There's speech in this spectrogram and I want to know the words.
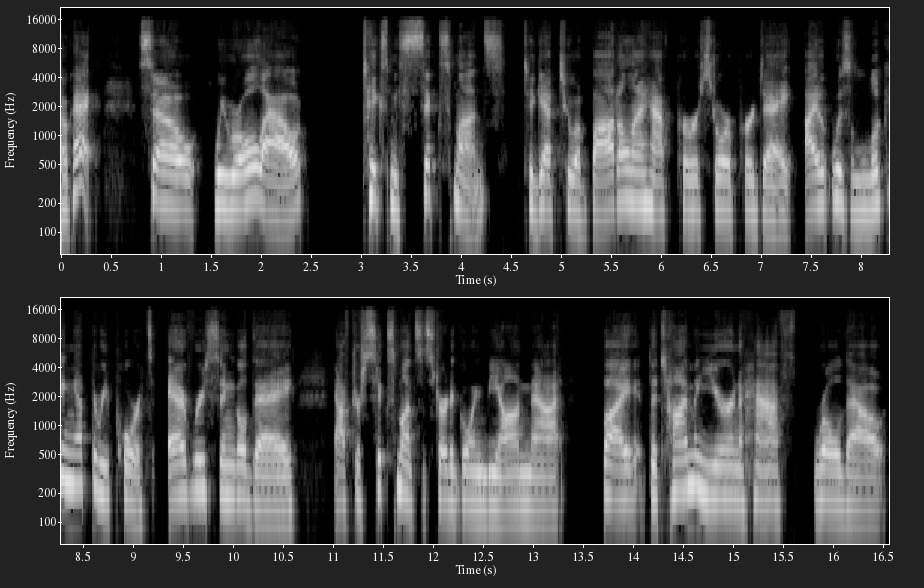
okay. So we roll out, takes me six months to get to a bottle and a half per store per day. I was looking at the reports every single day. After six months, it started going beyond that. By the time a year and a half rolled out,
